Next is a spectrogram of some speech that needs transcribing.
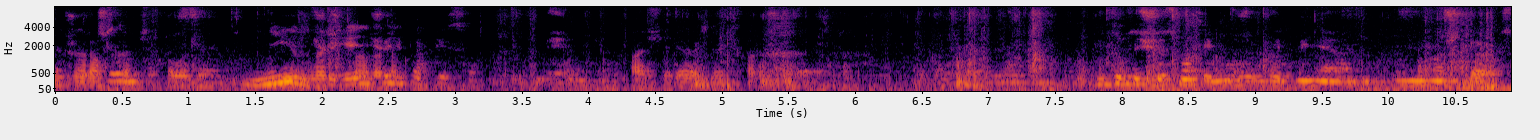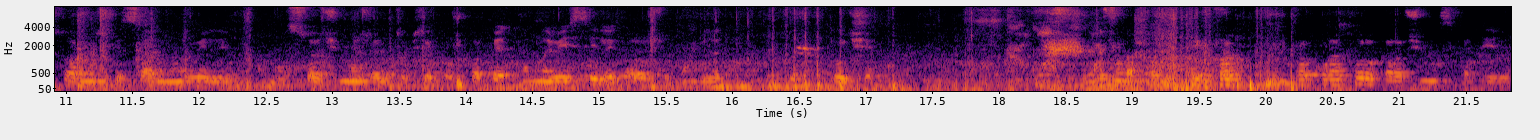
Это арабская психология. Нет, Значит, я ничего не так. подписывал. Поощряю, значит, хорошо. Ну тут еще смотри, может быть меня немножко в сторону специально увели в Сочи, мы же эту психушку опять там навесили, короче, там, блядь, тучи. И в, про- в прокуратуру, короче, мы сходили.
